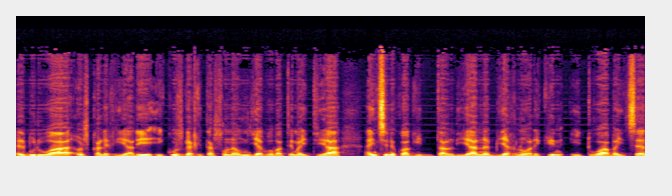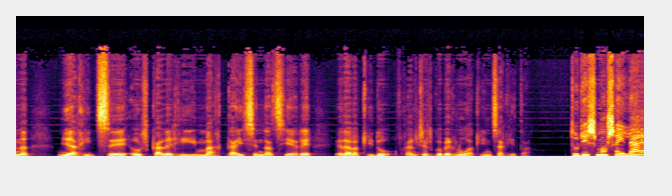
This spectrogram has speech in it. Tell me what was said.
Elburua, euskalegiari ikusgarritasuna undiago batemaitia, haintzineko agintaldian biarnoarekin itua baitzen, miarritze euskalegi marka izendatzea ere, erabaki du frantses gobernuak intzagita. Turismo saila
